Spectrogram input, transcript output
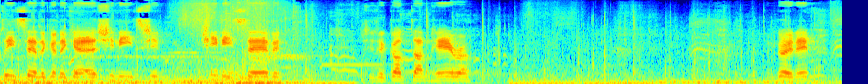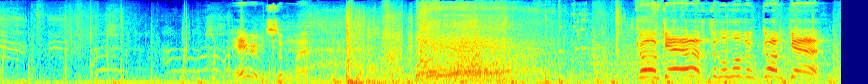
Please say they're gonna get her. She needs she she needs saving. She's a goddamn hero. I'm going in. I hear him somewhere. Go get her! For the love of God, get her!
